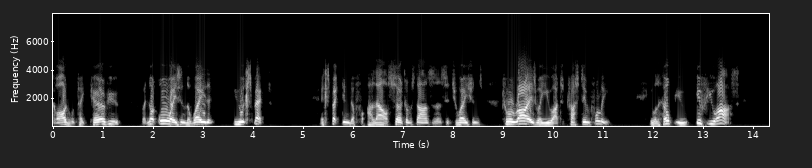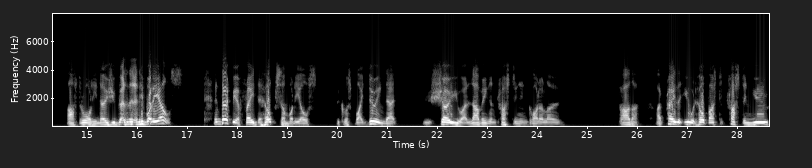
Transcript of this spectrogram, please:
God will take care of you, but not always in the way that you expect. Expect Him to allow circumstances and situations to arise where you are to trust Him fully. He will help you if you ask. After all, He knows you better than anybody else. And don't be afraid to help somebody else, because by doing that, you show you are loving and trusting in God alone. Father, I pray that you would help us to trust in you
